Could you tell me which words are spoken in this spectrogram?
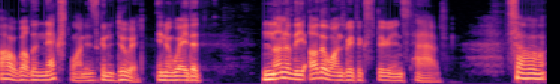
oh, well, the next one is going to do it in a way that none of the other ones we've experienced have. So,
